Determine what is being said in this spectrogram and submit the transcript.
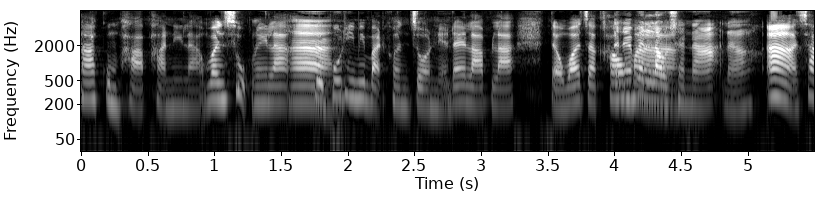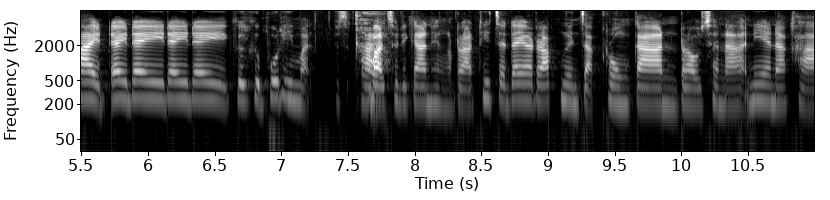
5 กุมภาพันธ์นี้ละ วันศุกร์นี้ละคือผู้ที่มีบัตรคนจนเนี่ยได้รับละ แต่ว่าจะเข้ามาเป็นเราชนะนะ อ่าใช่ได้ได้ได้ได้คือคือผู้ที่บัตรสวัสดิการแห่งรัฐที่จะได้รับเงินจากโครงการเราชนะเนี่ยนะคะ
